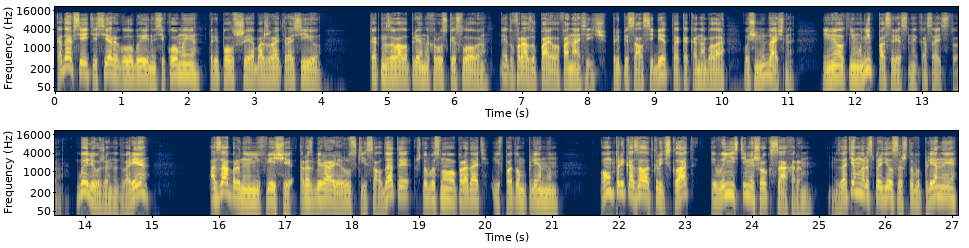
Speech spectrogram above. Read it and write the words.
Когда все эти серо-голубые насекомые, приползшие обожрать Россию, как называло пленных русское слово, эту фразу Павел Афанасьевич приписал себе, так как она была очень удачна, имела к нему непосредственное касательство. Были уже на дворе, а забранные у них вещи разбирали русские солдаты, чтобы снова продать их потом пленным. Он приказал открыть склад и вынести мешок с сахаром. Затем он распорядился, чтобы пленные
